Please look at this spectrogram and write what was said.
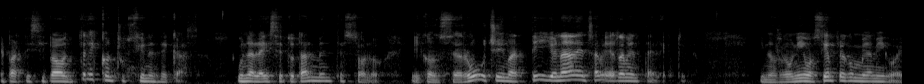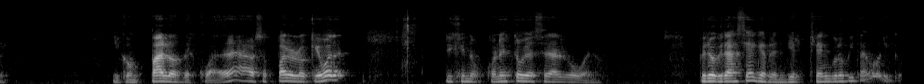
he participado en tres construcciones de casa. Una la hice totalmente solo, y con serrucho y martillo, nada de herramienta eléctrica. Y nos reunimos siempre con mi amigo ahí. Y con palos descuadrados, esos palos, lo que botan. Dije, no, con esto voy a hacer algo bueno. Pero gracias a que aprendí el triángulo pitagórico.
